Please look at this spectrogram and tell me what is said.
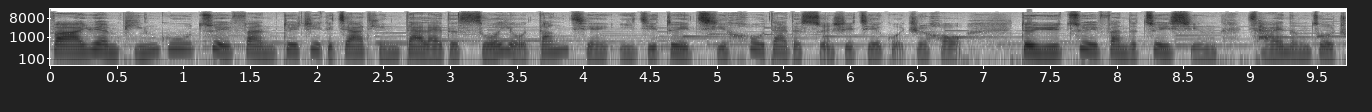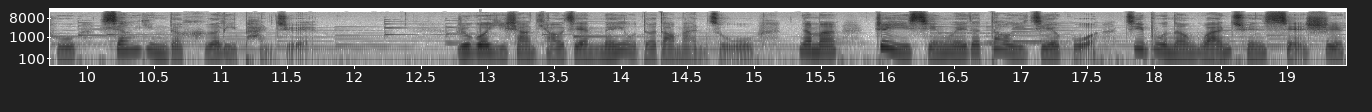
法院评估罪犯对这个家庭带来的所有当前以及对其后代的损失结果之后，对于罪犯的罪行才能做出相应的合理判决。如果以上条件没有得到满足，那么这一行为的道义结果既不能完全显示，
